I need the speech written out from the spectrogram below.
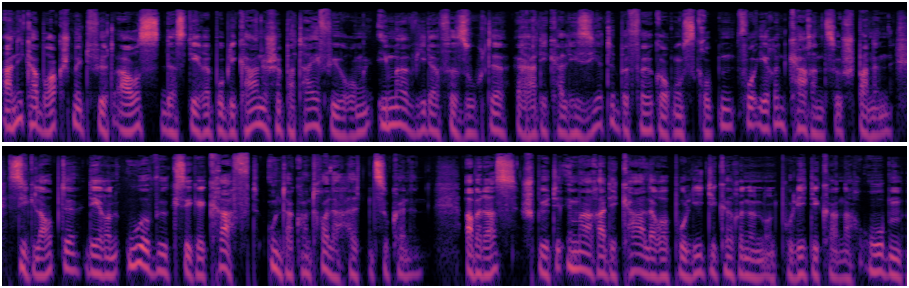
Annika Brockschmidt führt aus, dass die republikanische Parteiführung immer wieder versuchte, radikalisierte Bevölkerungsgruppen vor ihren Karren zu spannen. Sie glaubte, deren urwüchsige Kraft unter Kontrolle halten zu können. Aber das spürte immer radikalere Politikerinnen und Politiker nach oben,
